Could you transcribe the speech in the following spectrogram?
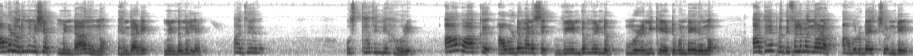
അവൾ ഒരു നിമിഷം മിണ്ടാ നിന്നു. എന്താടി? മിണ്ടുന്നില്ലേ? അത് ഉസ്താദിന്റെ ഹൂറി. ആ വാക്ക് അവളുടെ മനസ്സിൽ വീണ്ടും വീണ്ടും മുഴങ്ങി കേട്ടുകൊണ്ടേയിരുന്നു. അതേ പ്രതിഫലമെന്നോണം അവളുടെ ചുണ്ടിൽ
